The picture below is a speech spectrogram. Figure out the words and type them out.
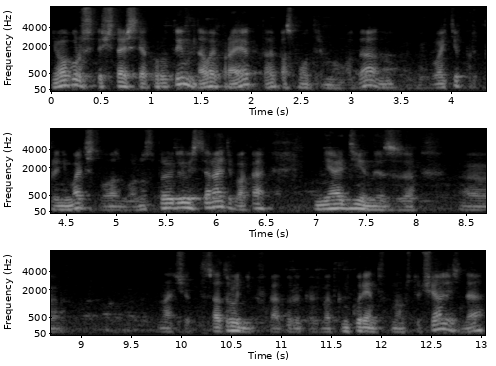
Не вопрос, если ты считаешь себя крутым, давай проект, давай посмотрим его, да, ну, войти в предпринимательство возможно. Но справедливости ради, пока ни один из э, значит, сотрудников, которые как бы от конкурентов к нам стучались, да,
